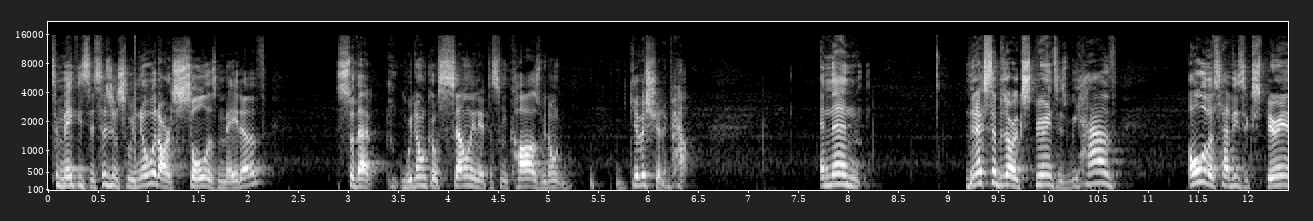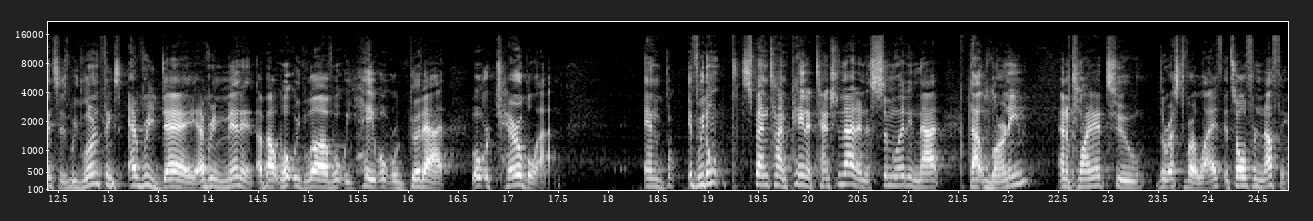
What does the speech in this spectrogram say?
to make these decisions so we know what our soul is made of so that we don't go selling it to some cause we don't give a shit about. And then the next step is our experiences. We have, all of us have these experiences. We learn things every day, every minute about what we love, what we hate, what we're good at, what we're terrible at. And if we don't spend time paying attention to that and assimilating that, that learning and applying it to the rest of our life, it's all for nothing.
